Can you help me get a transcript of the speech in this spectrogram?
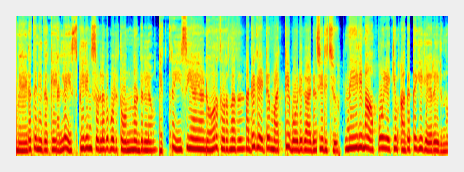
മേഡത്തിന് ഇതൊക്കെ നല്ല എക്സ്പീരിയൻസ് ഉള്ളതുപോലെ തോന്നുന്നുണ്ടല്ലോ? എത്ര ഈസിയായാണ് ഡോർ തുറന്നത്? അത് കേട്ട് മറ്റേ ബോഡി ഗാർഡ് ചിരിച്ചു. നീലിമ അപ്പോഴേക്കും അകത്തേക്ക് കയറിയിരുന്നു.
